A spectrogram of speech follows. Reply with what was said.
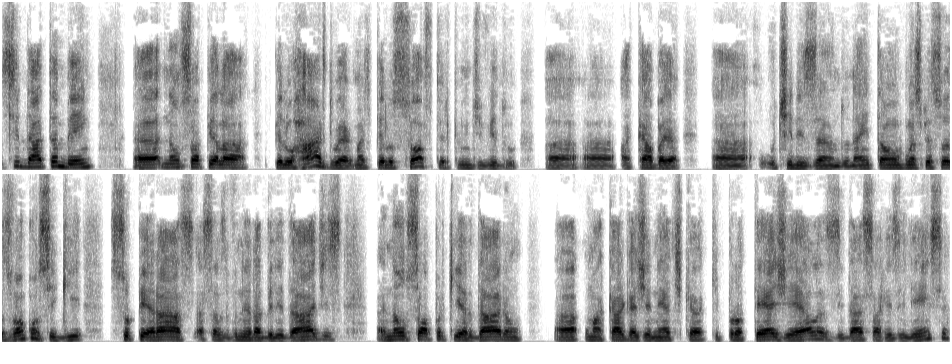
se dá também uh, não só pela pelo hardware, mas pelo software que o indivíduo uh, uh, acaba uh, utilizando. Né? Então, algumas pessoas vão conseguir superar essas vulnerabilidades, eh, não só porque herdaram uma carga genética que protege elas e dá essa resiliência,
